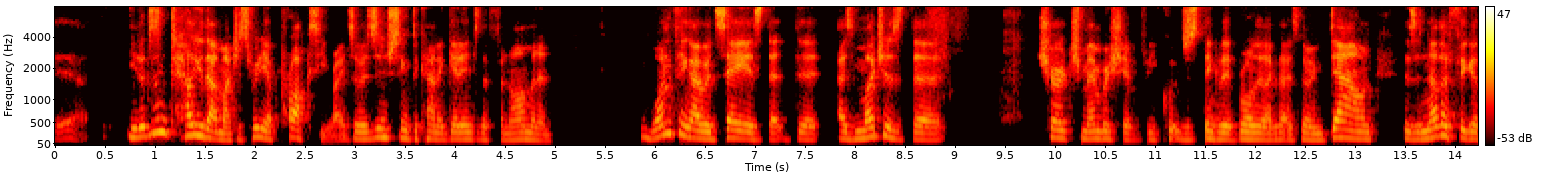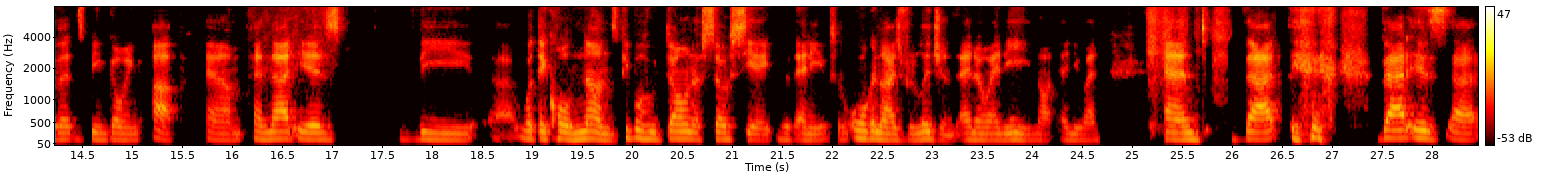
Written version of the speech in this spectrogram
uh, it doesn't tell you that much. It's really a proxy, right? So it's interesting to kind of get into the phenomenon. One thing I would say is that the as much as the church membership, if you could just think of it broadly like that, is going down, there's another figure that's been going up, um, and that is the uh, what they call nones, people who don't associate with any sort of organized religion, N O N E, not N U N, and that that is uh,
